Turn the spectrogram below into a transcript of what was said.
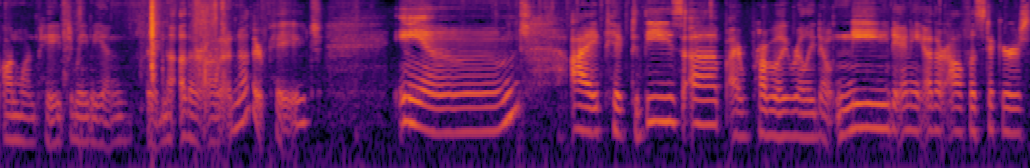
on one page, maybe in the other on another page. And I picked these up. I probably really don't need any other alpha stickers,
